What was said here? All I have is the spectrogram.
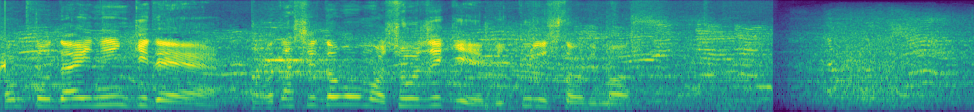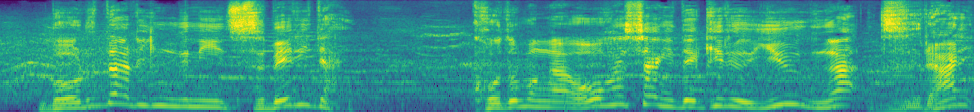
本当大人気で私どもも正直びっくりしております。ボルダリングに滑り台。子供が大はしゃぎできる遊具がずらり。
